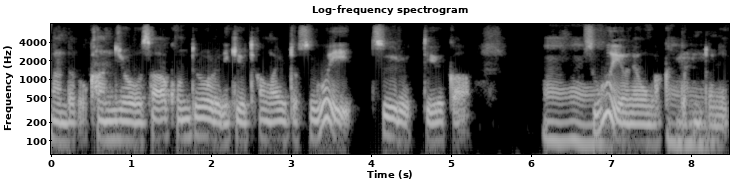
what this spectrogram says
なんだろう、感情をさ、コントロールできるって考えると、すごいツールっていうか、すすごいよね、音楽って、うん本当に。い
